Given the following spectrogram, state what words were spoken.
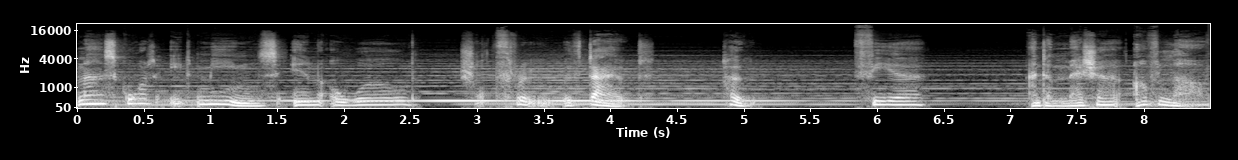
and ask what it means in a world shot through with doubt, hope, fear, and a measure of love.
